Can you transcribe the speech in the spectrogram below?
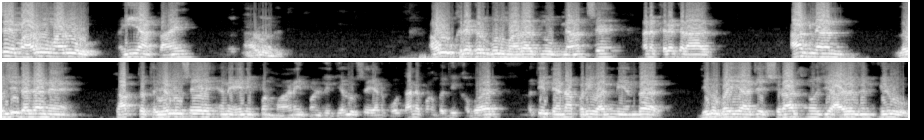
છે, મારું મારું અહીંયા કાંઈ સારું નથી. આવું ખરેખર ગુરુ મહારાજનું જ્ઞાન છે અને ખરેખર આ આ જ્ઞાન લવજી દાદાને પ્રાપ્ત થયેલું છે અને એની પણ માણી પણ લીધેલું છે એને પોતાને પણ બધી ખબર હતી. તેના પરિવારની અંદર ધીરુભાઈ આજે શ્રાદ્ધનું જે આયોજન કર્યું,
